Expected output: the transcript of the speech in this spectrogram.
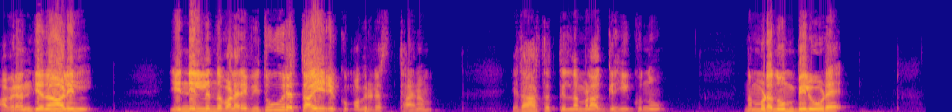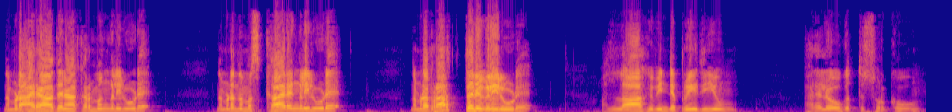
അവരന്ത്യനാളിൽ എന്നിൽ നിന്ന് വളരെ വിദൂരത്തായിരിക്കും അവരുടെ സ്ഥാനം. യഥാർത്ഥത്തിൽ നമ്മൾ ആഗ്രഹിക്കുന്നു നമ്മുടെ നോമ്പിലൂടെ നമ്മുടെ ആരാധനാക്രമങ്ങളിലൂടെ നമ്മുടെ നമസ്കാരങ്ങളിലൂടെ നമ്മുടെ പ്രാർത്ഥനകളിലൂടെ അള്ളാഹുവിന്റെ പ്രീതിയും പരലോകത്ത് സ്വർഗവും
